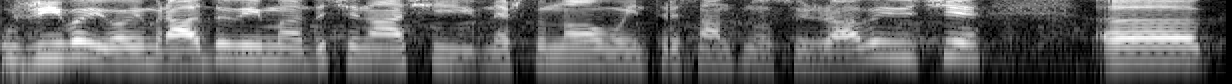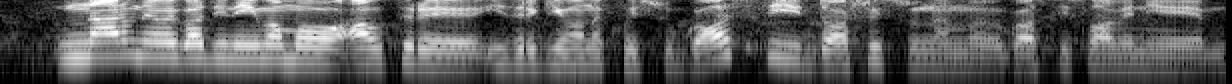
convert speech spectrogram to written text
uživaju ovim radovima, da će naći nešto novo, interesantno, osvežavajuće. Naravno, ove godine imamo autore iz regiona koji su gosti. Došli su nam gosti Slovenije,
